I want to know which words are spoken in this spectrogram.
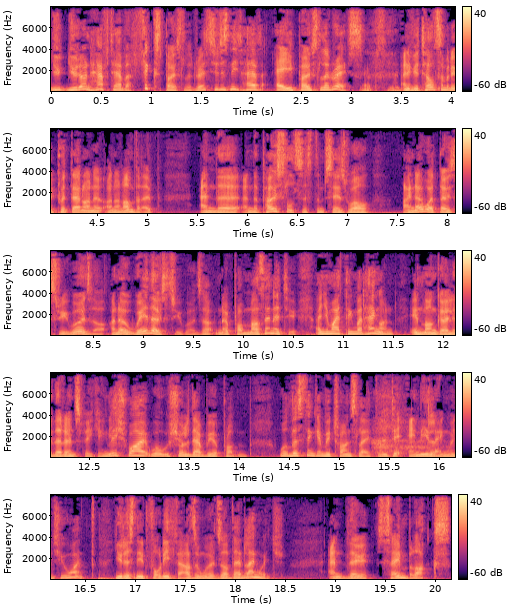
You, you don't have to have a fixed postal address. You just need to have a postal address. Absolutely. And if you tell somebody to put that on, a, on an envelope, and the and the postal system says, "Well, I know what those three words are. I know where those three words are. No problem. I'll send it to you." And you might think, "But hang on, in Mongolia they don't speak English. Why? Well, surely that'd be a problem." Well, this thing can be translated into any language you want. You just need forty thousand words of that language, and the same blocks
